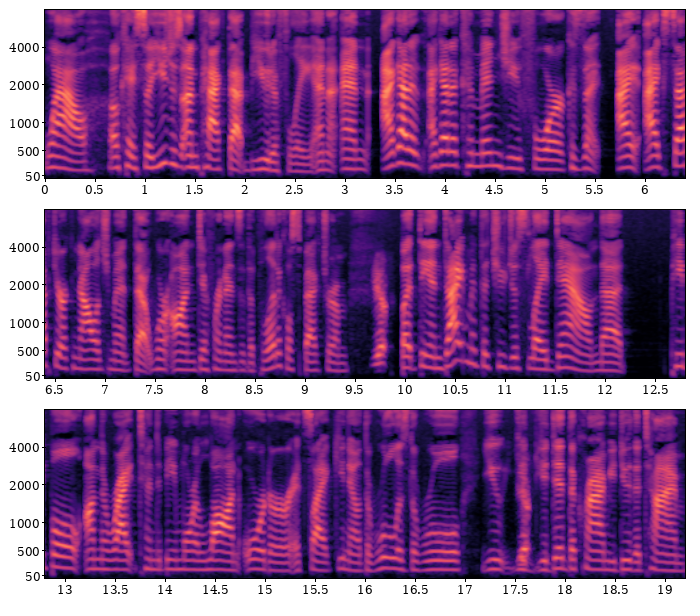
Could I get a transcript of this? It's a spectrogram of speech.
Wow. Okay, so you just unpacked that beautifully, and and I gotta I gotta commend you for because I I accept your acknowledgement that we're on different ends of the political spectrum. Yep. But the indictment that you just laid down that people on the right tend to be more law and order. It's like you know the rule is the rule. You you Yep. you did the crime, you do the time,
